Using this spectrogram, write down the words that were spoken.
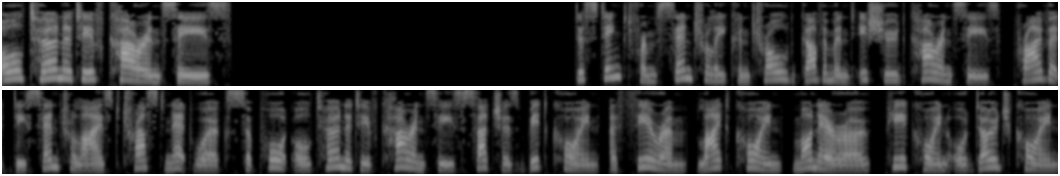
Alternative currencies Distinct from centrally controlled government-issued currencies, private decentralized trust networks support alternative currencies such as Bitcoin, Ethereum, Litecoin, Monero, Peercoin or Dogecoin,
